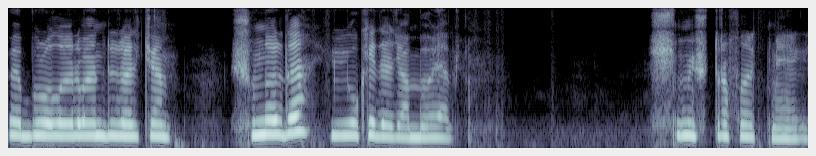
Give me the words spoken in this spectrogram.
Ve buraları ben düzelteceğim. Şunları da yok edeceğim. Böyle yapacağım. Şimdi şu tarafa gitmeye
